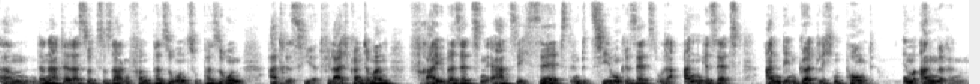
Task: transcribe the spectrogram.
Äh, ähm, dann hat er das sozusagen von Person zu Person adressiert. Vielleicht könnte man frei übersetzen, er hat sich selbst in Beziehung gesetzt oder angesetzt an den göttlichen Punkt im anderen.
